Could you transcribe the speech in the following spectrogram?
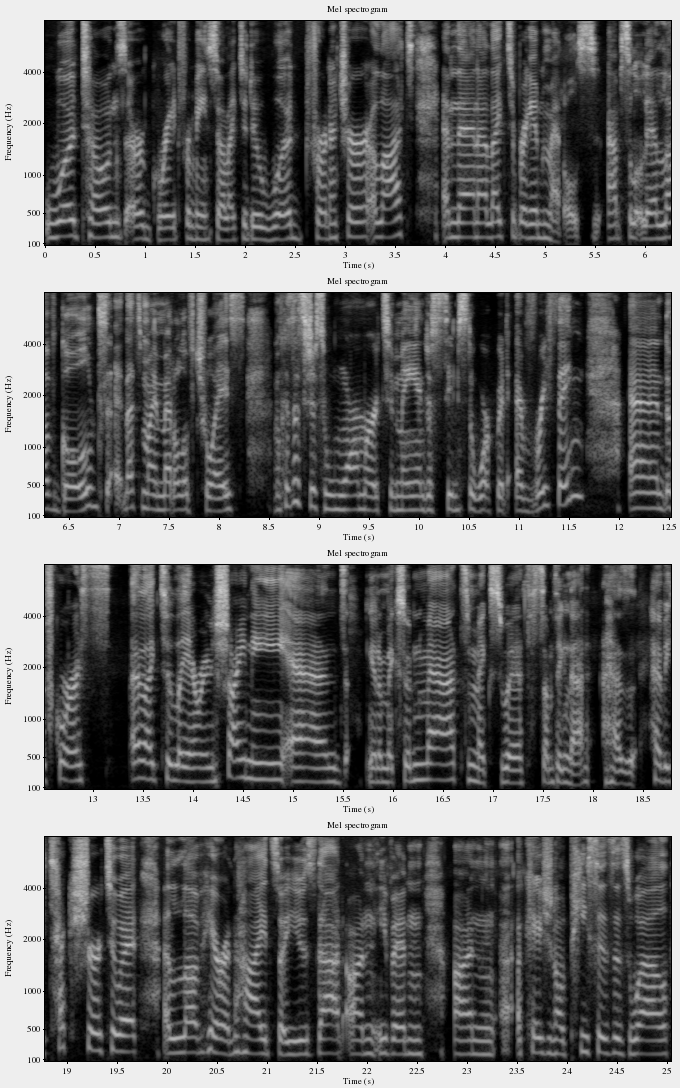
wood tones are great for me. So I like to do wood furniture a lot, and then I like to bring in metals. Absolutely, I love gold. That's my metal of choice because it's just warmer to me and just seems to work with everything. And of course. I like to layer in shiny and you know mix with matte, mix with something that has heavy texture to it. I love hair and hide, so I use that on even on uh, occasional pieces as well.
